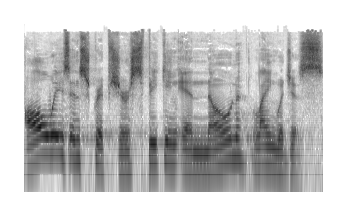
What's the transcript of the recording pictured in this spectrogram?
always in Scripture speaking in known languages.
